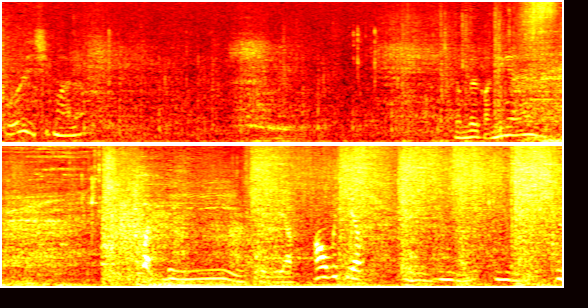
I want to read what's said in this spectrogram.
โอ้ย ชิบหาแล้วเติมเลือดก่อนนี่ไงสวัสดีเสียบ เอ้าไม่เสียบอืมอืมอืมอื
